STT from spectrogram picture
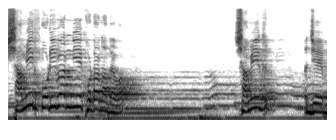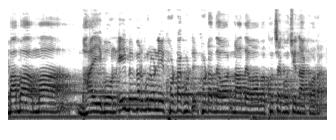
স্বামীর পরিবার নিয়ে খোটা না দেওয়া, স্বামীর যে বাবা, মা, ভাই, বোন, এই ব্যাপারগুলো নিয়ে খোটাখুটি খোটা দেওয়া না দেওয়া বা খোঁচাখুচি না করা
